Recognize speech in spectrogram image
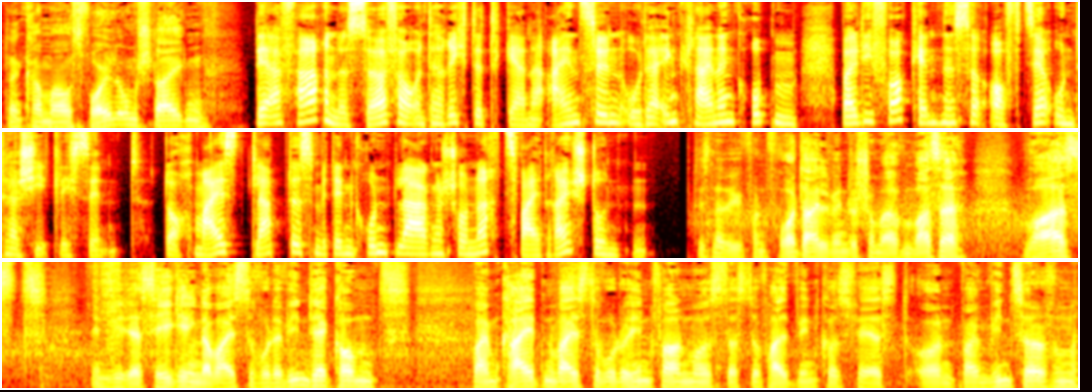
dann kann man aufs Foil umsteigen. Der erfahrene Surfer unterrichtet gerne einzeln oder in kleinen Gruppen, weil die Vorkenntnisse oft sehr unterschiedlich sind. Doch meist klappt es mit den Grundlagen schon nach zwei, drei Stunden. Das ist natürlich von Vorteil, wenn du schon mal auf dem Wasser warst. Entweder segeln, da weißt du, wo der Wind herkommt. Beim Kiten weißt du, wo du hinfahren musst, dass du auf Halbwindkurs fährst. Und beim Windsurfen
